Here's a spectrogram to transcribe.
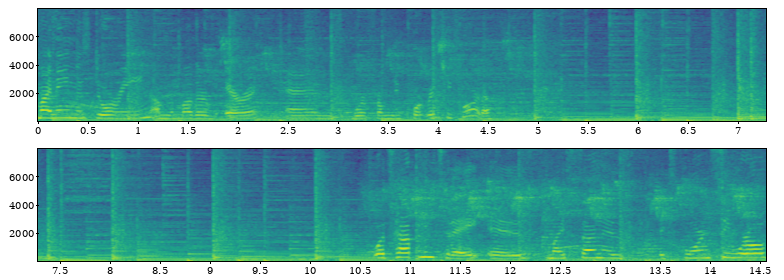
My name is Doreen. I'm the mother of Eric, and we're from New Port Richey, Florida. What's happening today is my son is exploring SeaWorld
